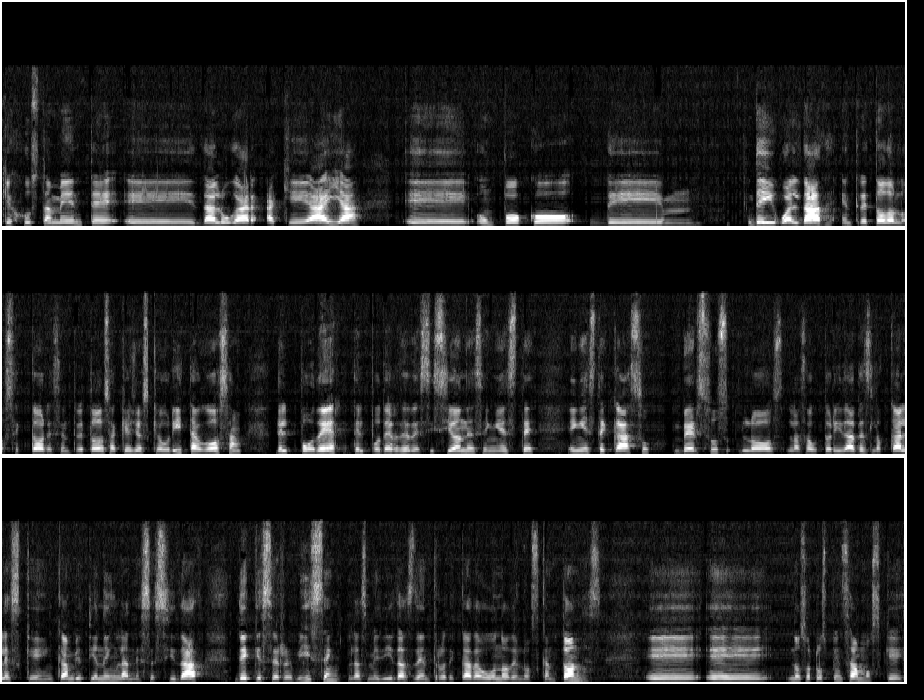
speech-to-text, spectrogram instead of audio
que justamente da lugar a que haya un poco de de igualdad entre todos los sectores, entre todos aquellos que ahorita gozan del poder, del poder de decisiones en este, en este caso, versus los, las autoridades locales que en cambio tienen la necesidad de que se revisen las medidas dentro de cada uno de los cantones. Eh, eh, nosotros pensamos que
